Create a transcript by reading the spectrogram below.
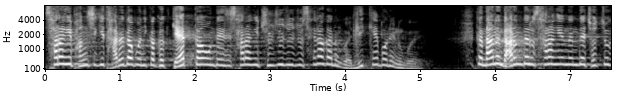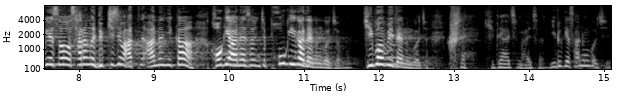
사랑의 방식이 다르다 보니까 그 갭 가운데에서 사랑이 줄줄줄줄 새나가는 거예요. 리해버리는 거예요. 그러니까 나는 나름대로 사랑했는데 저쪽에서 사랑을 느끼지 않으니까 거기 안에서 이제 포기가 되는 거죠. 기법이 되는 거죠. 그래, 기대하지 말자. 이렇게 사는 거지.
